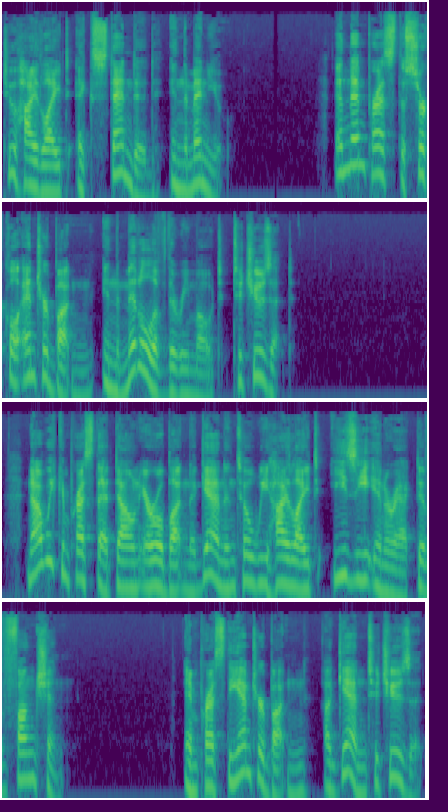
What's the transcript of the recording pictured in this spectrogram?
to highlight Extended in the menu. And then press the circle enter button in the middle of the remote to choose it. Now we can press that down arrow button again until we highlight Easy Interactive Function. And press the enter button again to choose it.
